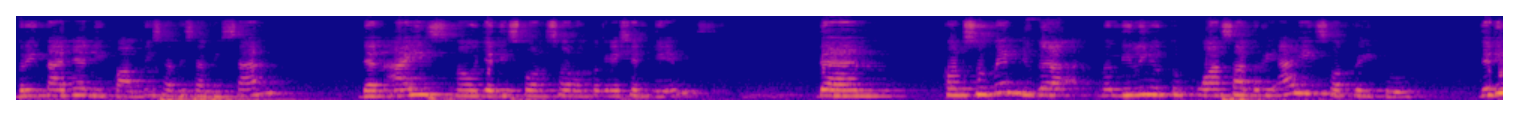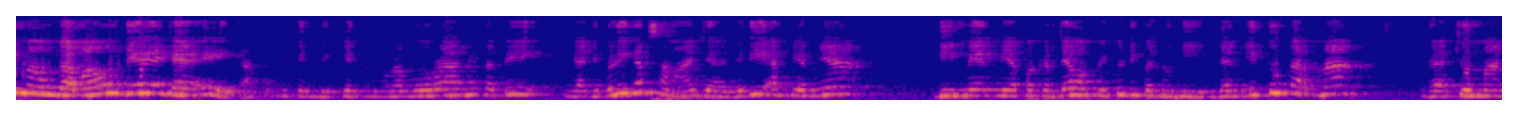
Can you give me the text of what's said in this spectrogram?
beritanya dipublish habis-habisan, dan AIS mau jadi sponsor untuk Asian Games. Dan konsumen juga memilih untuk puasa beri AIS waktu itu. Jadi mau nggak mau dia kayak eh aku bikin-bikin murah-murah nih tapi nggak dibeli kan sama aja. Jadi akhirnya demandnya pekerja waktu itu dipenuhi. Dan itu karena nggak cuman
